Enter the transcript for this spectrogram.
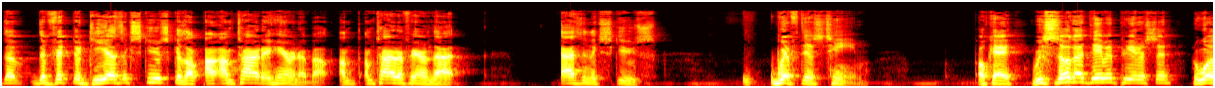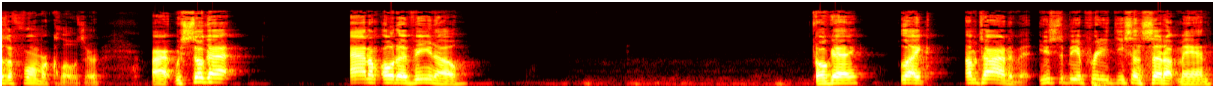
the, the Victor Diaz excuse because I'm I'm tired of hearing about. I'm I'm tired of hearing that as an excuse with this team. Okay, we still got David Peterson, who was a former closer. All right, we still got Adam Ottavino. Okay, like I'm tired of it. Used to be a pretty decent setup, man.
